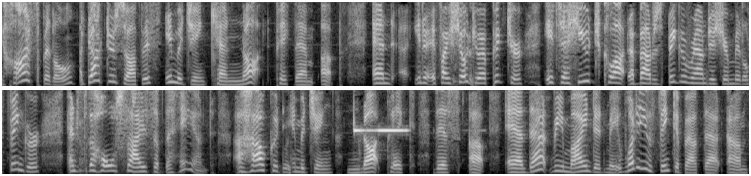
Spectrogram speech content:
hospital, a doctor's office imaging cannot pick them up. And, uh, you know, if I showed you a picture, it's a huge clot about as big around as your middle finger and the whole size of the hand. Uh, how could imaging not pick this up? And that reminded me, what do you think about that? Um,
